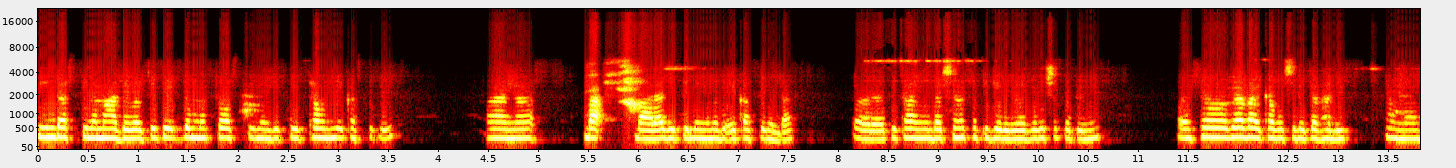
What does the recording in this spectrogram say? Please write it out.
पिंड असते ना महादेवाची ते एकदम मस्त असते. म्हणजे तीर्थामध्ये एक असते ते. आणि बा बारा ज्योतिर्लिंगमध्ये एक असते म्हणतात. तर तिथं आम्ही दर्शनासाठी गेलेलो बघू शकता तुम्ही. सगळ्या बायका बसले होत्या खाली. आणि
